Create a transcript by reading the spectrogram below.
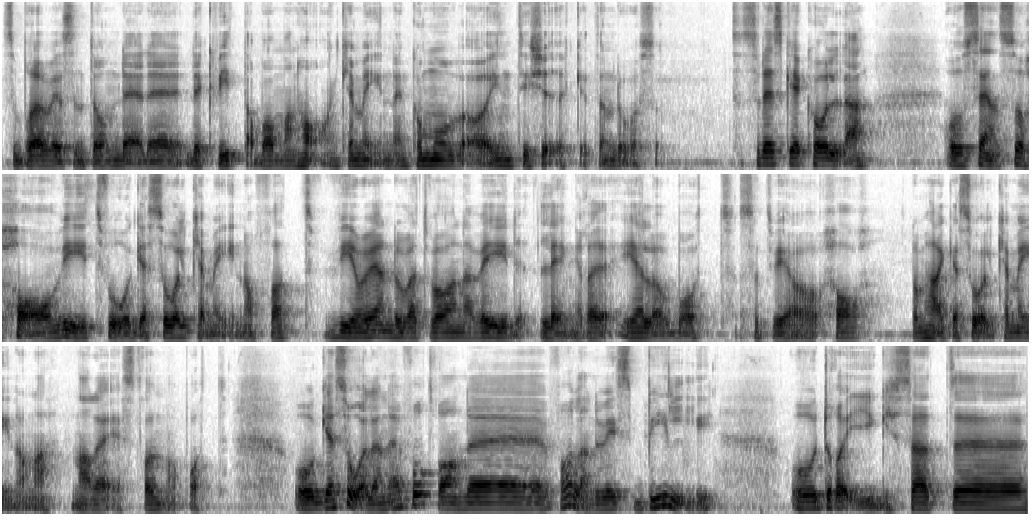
Så bryr vi oss inte om det. det. Det kvittar bara man har en kamin. Den kommer att vara in till köket ändå. Så. så det ska jag kolla. Och sen så har vi två gasolkaminer för att vi har ju ändå varit vana vid längre elavbrott. Så att vi har, har de här gasolkaminerna när det är strömavbrott. Och gasolen är fortfarande förhållandevis billig och dryg. Så att eh,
